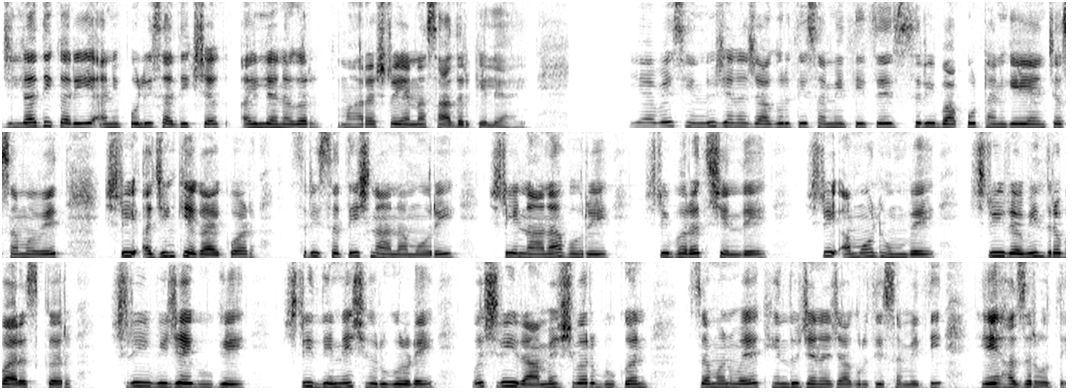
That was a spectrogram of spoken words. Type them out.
जिल्हाधिकारी आणि पोलीस अधीक्षक अहिल्यानगर महाराष्ट्र यांना सादर केले आहे. यावेळेस हिंदू जनजागृती समितीचे श्री बापू ठाणगे यांच्या समवेत श्री अजिंक्य गायकवाड श्री सतीश नाना मोरे श्री नाना भोरे श्री भरत शिंदे श्री अमोल हुंबे श्री रवींद्र बारसकर श्री विजय घुगे श्री दिनेश हुरगुरडे व श्री रामेश्वर भुकन समन्वयक हिंदू जनजागृती समिती हे हजर होते.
